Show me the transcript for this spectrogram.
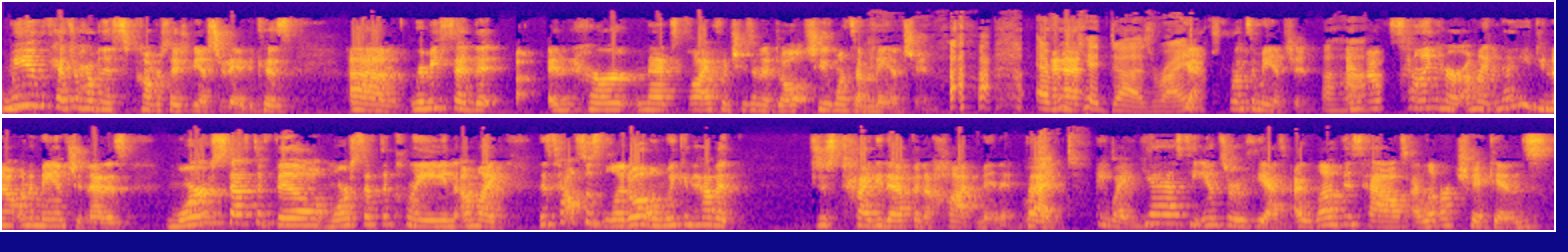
Me and the kids were having this conversation yesterday because um, Remy said that in her next life, when she's an adult, she wants a mansion. Every Uh, kid does, right? Yeah, she wants a mansion. Uh-huh. And I was telling her, I'm like, no, you do not want a mansion. That is more stuff to fill, more stuff to clean. I'm like, this house is little and we can have it just tidied up in a hot minute. But Right. anyway, yes, the answer is yes. I love this house. I love our chickens.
